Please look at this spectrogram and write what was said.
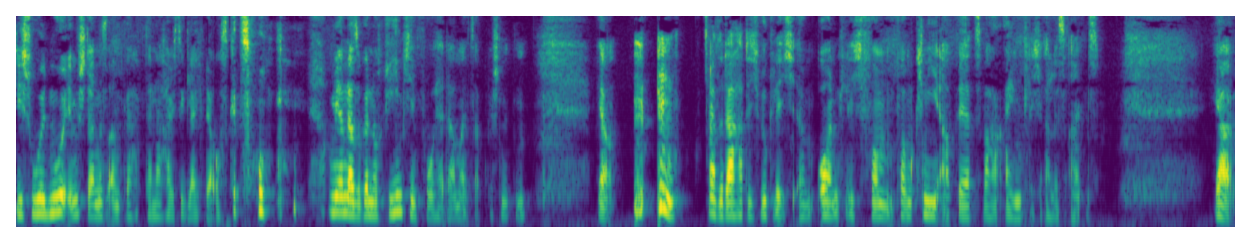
die Schuhe nur im Standesamt gehabt. Danach habe ich sie gleich wieder ausgezogen. Und wir haben da sogar noch Riemchen vorher damals abgeschnitten. Ja, also da hatte ich wirklich ähm, ordentlich vom, vom Knie abwärts war eigentlich alles eins. Ja,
